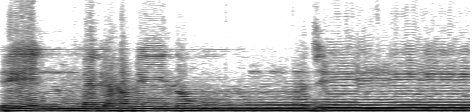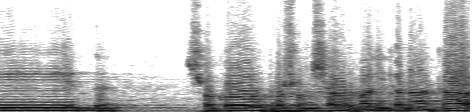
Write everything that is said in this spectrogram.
إنك حميد مجيد সকল প্রশংসার মালিকানা কার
